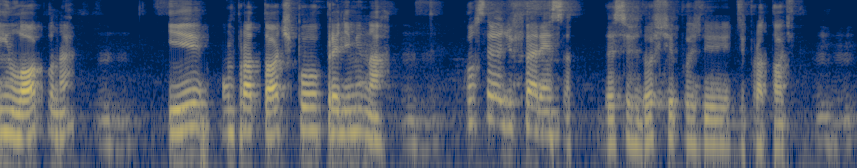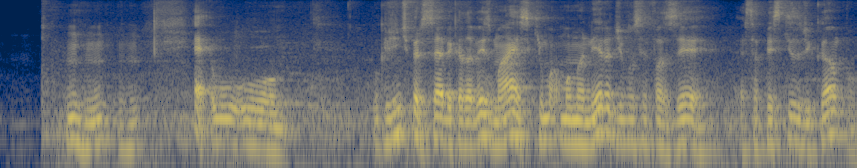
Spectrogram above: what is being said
in loco, né? Uhum. E um protótipo preliminar. Uhum. Qual seria a diferença desses dois tipos de, de protótipo? Uhum. Uhum, uhum. É, o, o, o, que a gente percebe cada vez mais que uma, uma maneira de você fazer essa pesquisa de campo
